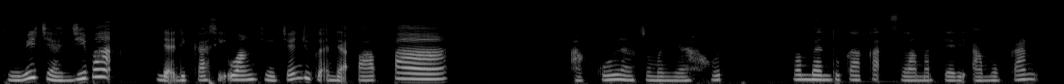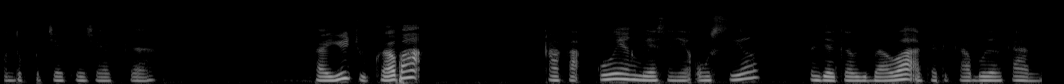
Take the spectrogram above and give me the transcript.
Dewi janji pak, ndak dikasih uang jajan juga ndak apa-apa. Aku langsung menyahut, membantu kakak selamat dari amukan untuk berjaga-jaga. Bayu juga pak, Kakakku yang biasanya usil menjaga wibawa agar dikabulkan.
